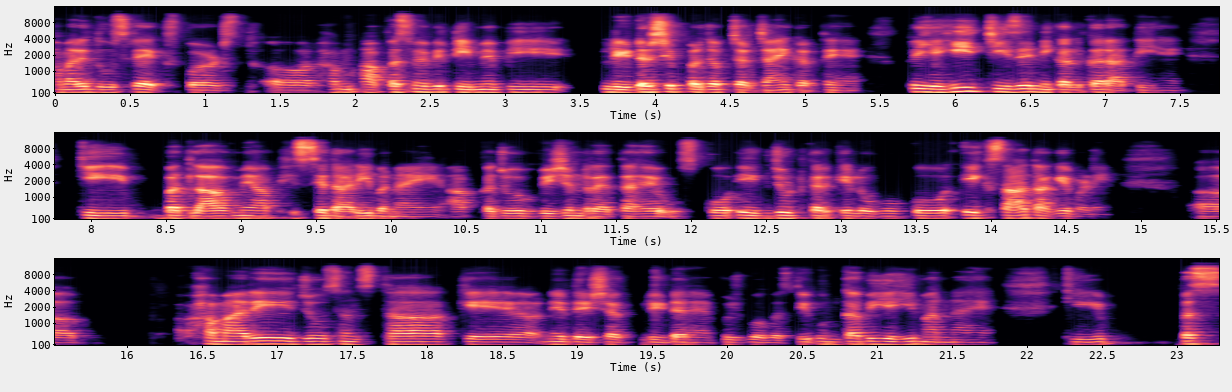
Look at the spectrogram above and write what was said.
हमारे दूसरे एक्सपर्ट्स और हम आपस में भी टीम में भी लीडरशिप पर जब चर्चाएँ करते हैं तो यही चीज़ें निकल कर आती हैं कि बदलाव में आप हिस्सेदारी बनाएँ, आपका जो विजन रहता है उसको एकजुट करके लोगों को एक साथ आगे बढ़े। हमारे जो संस्था के निर्देशक, लीडर हैं खुशबू अवस्थी, उनका भी यही मानना है कि बस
